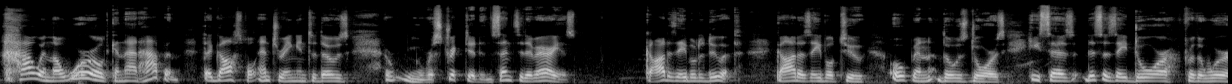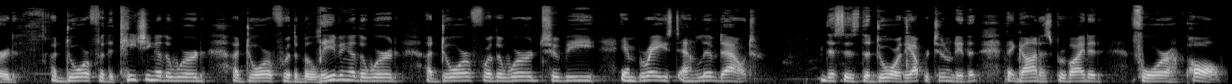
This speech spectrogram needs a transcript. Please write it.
how in the world can that happen? The gospel entering into those restricted and sensitive areas. God is able to do it. God is able to open those doors. He says this is a door for the word, a door for the teaching of the word, a door for the believing of the word, a door for the word to be embraced and lived out. This is the door, the opportunity that, that God has provided for Paul.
